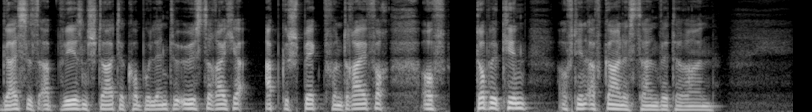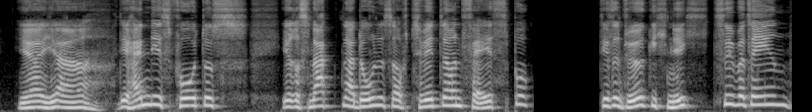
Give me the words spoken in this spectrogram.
Geistesabwesend starrt der korpulente Österreicher, abgespeckt von dreifach auf Doppelkinn auf den Afghanistan-Veteran. Ja, ja, die Handys, Fotos ihres nackten Adonis auf Twitter und Facebook, die sind wirklich nicht zu übersehen.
